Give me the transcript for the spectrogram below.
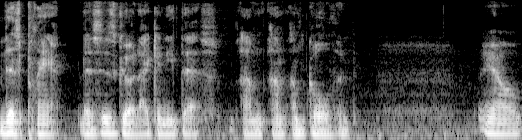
this plant. This is good. I can eat this. I'm I'm I'm golden. You know,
